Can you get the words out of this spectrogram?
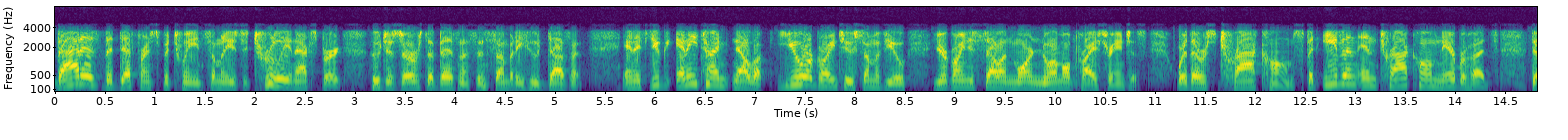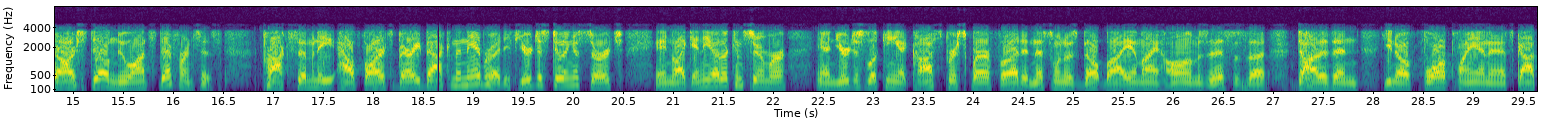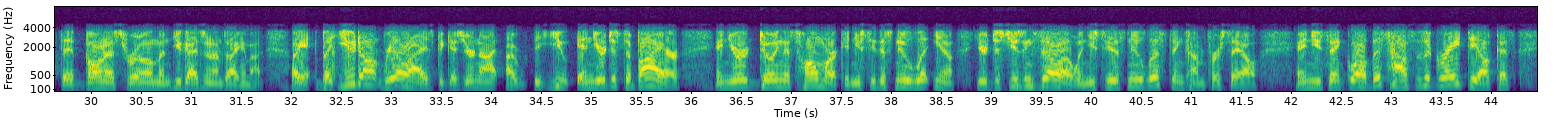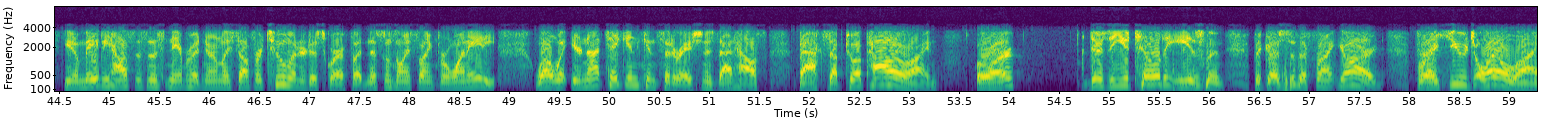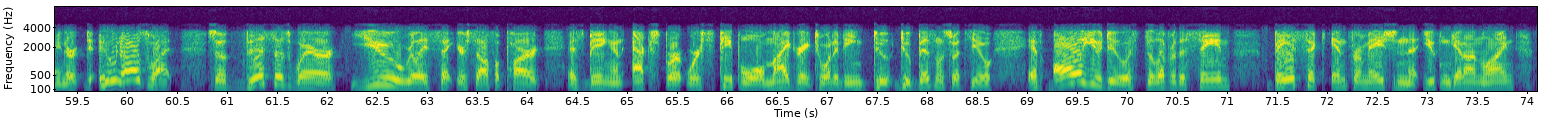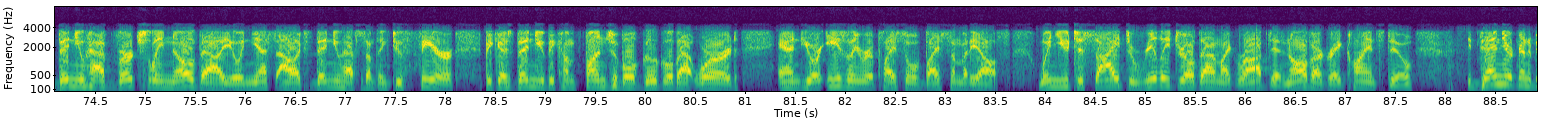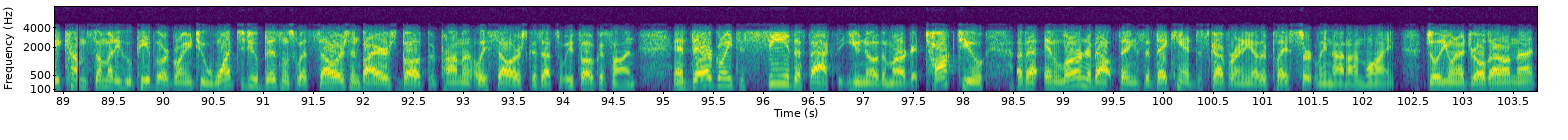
That is the difference between somebody who's truly an expert who deserves the business and somebody who doesn't. And if you anytime now look, you are going to some of you you're going to sell in more normal price ranges where there's track homes. But even in track home neighborhoods, there are still nuanced differences proximity, how far it's buried back in the neighborhood. If you're just doing a search and like any other consumer and you're just looking at cost per square foot and this one was built by MI Homes, this is the Donovan, you know, floor plan and it's got the bonus room and you guys know what I'm talking about. Okay, but you don't realize because you're not a you and you're just a buyer and you're doing this homework and you see this new lit, you know, you're just using Zillow and you see this new listing come for sale and you think, well, this house is a great deal because, you know, maybe houses in this neighborhood normally sell for 2 200 a square foot, and this one's only selling for 180. Well, what you're not taking into consideration is that house backs up to a power line, or there's a utility easement that goes to the front yard for a huge oil line or who knows what. So this is where you really set yourself apart as being an expert where people will migrate to want to be, do, do business with you. If all you do is deliver the same basic information that you can get online, then you have virtually no value. And yes, Alex, then you have something to fear because then you become fungible. Google that word, and you're easily replaceable by somebody else. When you decide to really drill down, like Rob did, and all of our great clients do, then you're going to become somebody who people are going to want to do business with, sellers and buyers both, but prominently sellers because that's what we focus on. And they're going to see the fact that you know the market, talk to you about and learn about things that they can't discover any other place, certainly not online. Julie, you want to drill down on that?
